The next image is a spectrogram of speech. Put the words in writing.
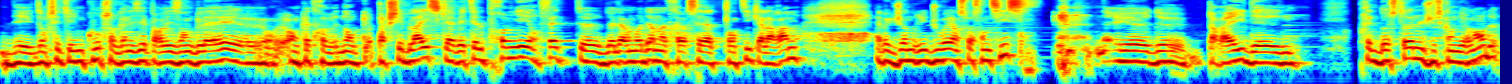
donc c'était une course organisée par les Anglais en 80, donc par chez Blythe qui avait été le premier en fait de l'ère moderne à traverser l'Atlantique à la rame avec John Ridgway en 66. de pareil de, près de Boston jusqu'en Irlande.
